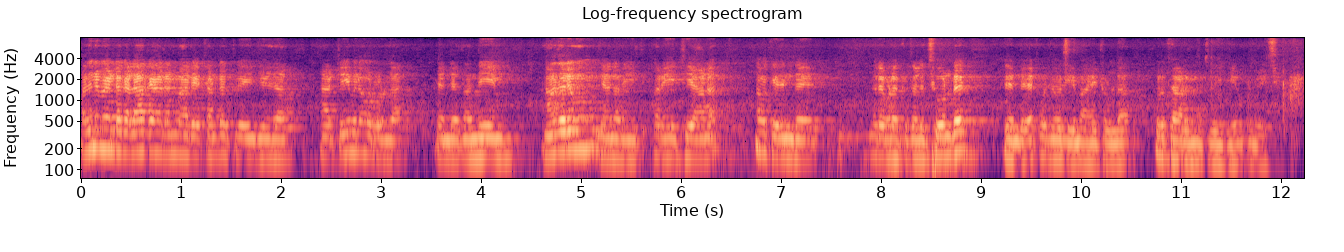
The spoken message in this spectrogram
അതിനുവേണ്ട കലാകാരന്മാരെ കണ്ടെത്തുകയും ചെയ്ത ആ ടീമിനോടുള്ള എന്റെ നന്ദിയും ആദരവും ഞാൻ അറിയി അറിയിക്കുകയാണ്. നമുക്കിതിന്റെ നിലവിളക്ക് തെളിച്ചുകൊണ്ട് ഇതിന്റെ ഔദ്യോഗികമായിട്ടുള്ള ഉദ്ഘാടനത്തിലേക്ക് പ്രവേശിക്കാം.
